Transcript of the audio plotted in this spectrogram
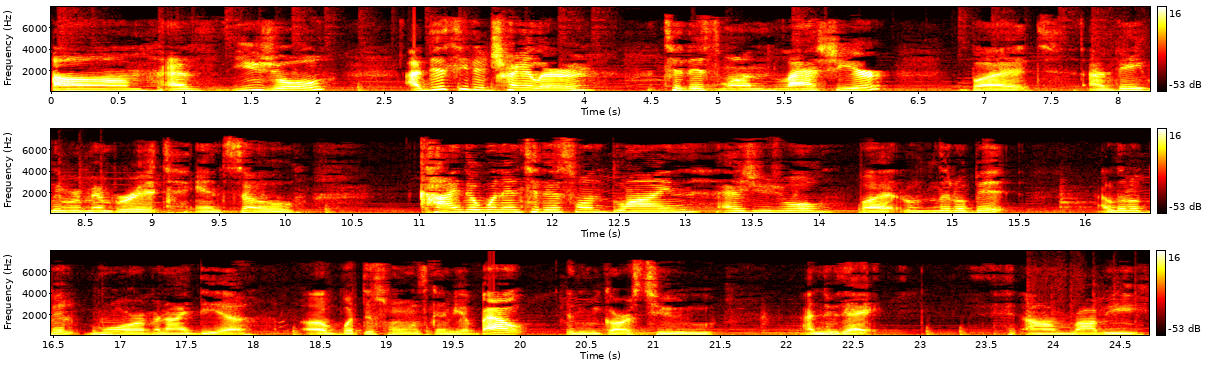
Um, as usual, I did see the trailer to this one last year, but I vaguely remember it, and so kind of went into this one blind as usual, but a little bit, a little bit more of an idea of what this one was going to be about in regards to. I knew that um, Robbie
